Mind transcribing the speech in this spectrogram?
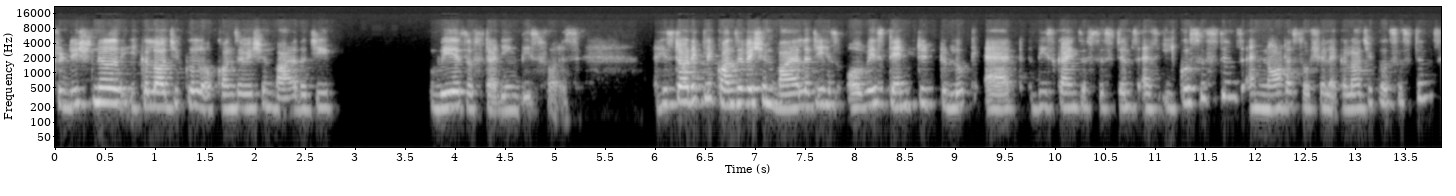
traditional ecological or conservation biology ways of studying these forests historically, conservation biology has always tended to look at these kinds of systems as ecosystems and not as social ecological systems.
